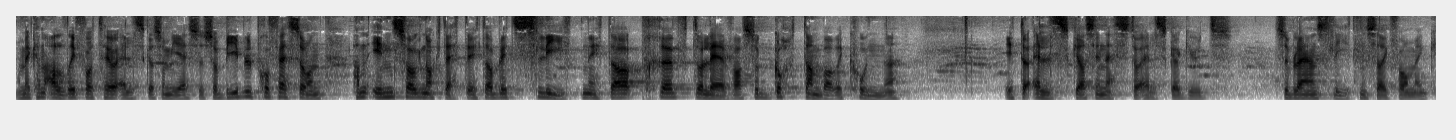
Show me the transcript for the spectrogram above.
Og Vi kan aldri få til å elske som Jesus. Og Bibelprofessoren han innså nok dette etter å ha blitt sliten, etter å ha prøvd å leve så godt han bare kunne. Etter å elske sin neste og elske Gud. Så ble han sliten, ser jeg for meg.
